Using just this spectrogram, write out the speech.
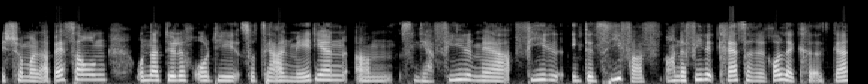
ist schon mal eine Besserung. Und natürlich auch die sozialen Medien ähm, sind ja viel mehr, viel intensiver, haben eine viel größere Rolle gekriegt. Gell?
